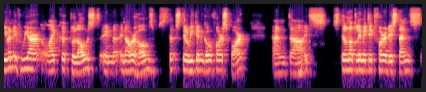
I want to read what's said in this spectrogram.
even if we are like uh, closed in in our homes, st- still we can go for a sport, and uh, mm-hmm. it's still not limited for a distance.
